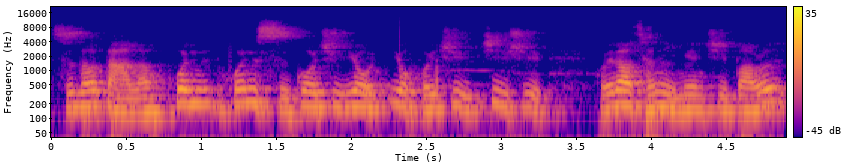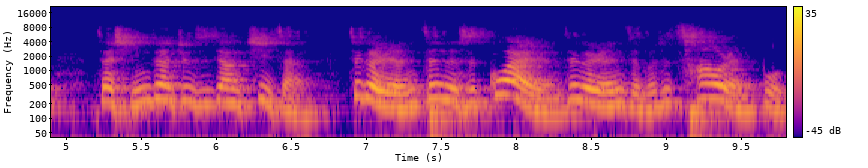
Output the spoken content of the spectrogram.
石头打了昏昏死过去，又又回去继续回到城里面去。保罗在行传就是这样记载：这个人真的是怪人，这个人怎么是超人？不，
